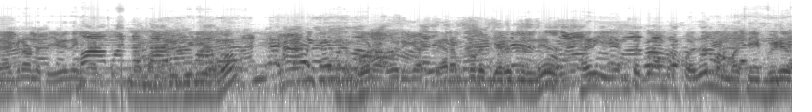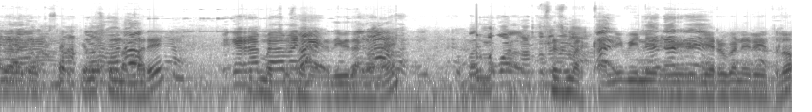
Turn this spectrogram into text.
బ్యాక్గ్రౌండ్ అయితే ఏ విధంగా కనిపిస్తుందో మన ఈ వీడియోలో? హోరాహోరీగా బేరం కూడా జరుగుతుంది. ఒకసారి ఎంత గ్రాముల పదో మనం ఈ వీడియో ద్వారా ఒకసారి తెలుసుకుందాం మరి. ఈ విధంగానే మరి కని విని ఎరుగని రీతిలో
